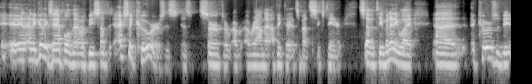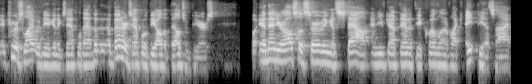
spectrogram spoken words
and, a good example of that would be something. Actually, Coors is is served around that. I think it's about 16 or 17. But anyway, uh, Coors would be Coors Light would be a good example of that. But a better example would be all the Belgian beers. And then you're also serving a stout, and you've got that at the equivalent of like eight psi.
